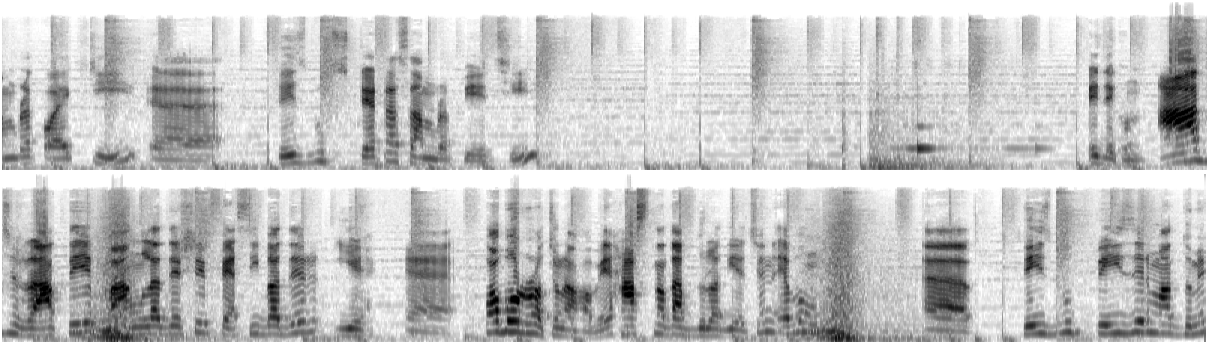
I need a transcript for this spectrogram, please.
আমরা কয়েকটি ফেসবুক স্ট্যাটাস আমরা পেয়েছি। এই দেখুন, আজ রাতে বাংলাদেশে ফ্যাসিবাদের ইয়ে কবর রচনা হবে, হাসনাত আব্দুল্লাহ দিয়েছেন এবং ফেসবুক পেজের মাধ্যমে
